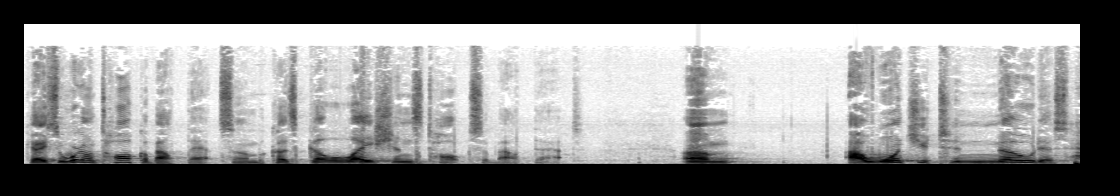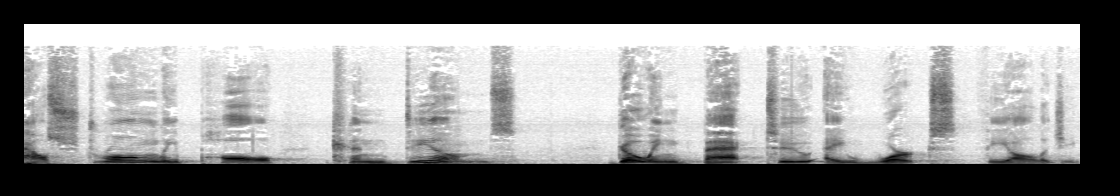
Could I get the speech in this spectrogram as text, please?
Okay, so we're going to talk about that some because Galatians talks about that. Um, I want you to notice how strongly Paul condemns going back to a works theology.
